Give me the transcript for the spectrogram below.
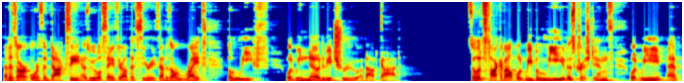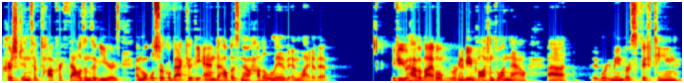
That is our orthodoxy, as we will say throughout this series. That is our right belief, what we know to be true about God. So let's talk about what we believe as Christians, what we as Christians have taught for thousands of years, and what we'll circle back to at the end to help us know how to live in light of it. If you have a Bible, we're going to be in Colossians 1 now. Uh, we're going to be in verse 15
